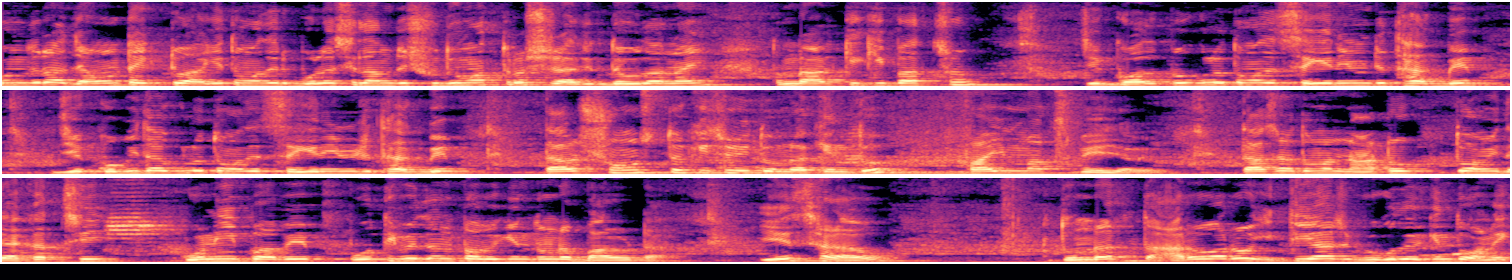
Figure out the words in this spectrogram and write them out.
বন্ধুরা, যেমনটা একটু আগে তোমাদের বলেছিলাম যে শুধুমাত্র সিরাজউদ্দৌলা নয়, তোমরা আর কী কী পাচ্ছ? যে গল্পগুলো তোমাদের সেকেন্ড ইউনিটে থাকবে, যে কবিতাগুলো তোমাদের সেকেন্ড ইউনিটে থাকবে, তার সমস্ত কিছুই তোমরা কিন্তু ফাইভ মার্কস পেয়ে যাবে। তাছাড়া তোমার নাটক তো আমি দেখাচ্ছি কোনি পাবে, প্রতিবেদন পাবে কিন্তু তোমরা বারোটা। এছাড়াও তোমরা কিন্তু আরও আরও ইতিহাস ভূগোলের কিন্তু অনেক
